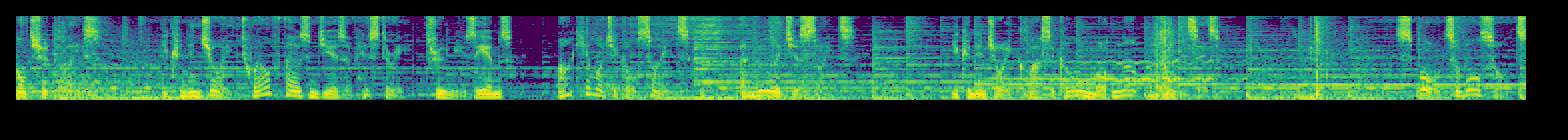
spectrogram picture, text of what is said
Cultured place. You can enjoy 12,000 years of history through museums, archaeological sites and religious sites. You can enjoy classical and modern art performances, sports of all sorts,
